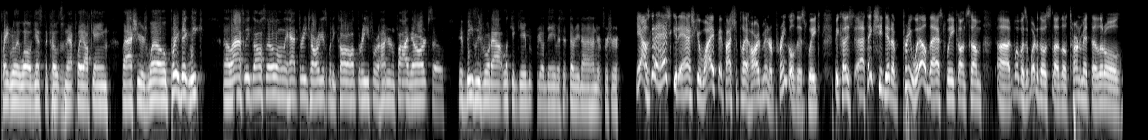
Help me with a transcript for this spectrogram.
played really well against the Colts mm-hmm. in that playoff game last year as well. Pretty big week uh, last week also only had three targets, but he caught all three for 105 yards. So if Beasley's rolled out, look at Gabriel Davis at 3,900 for sure. Yeah, I was going to ask you to ask your wife if I should play Hardman or Pringle this week because I think she did a pretty well last week on some uh, what was it? What are those uh, little tournament? The little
